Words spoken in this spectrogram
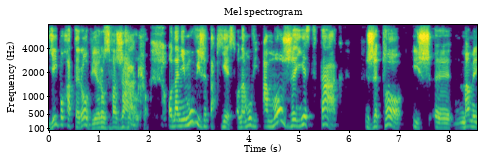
Jej bohaterowie rozważają tak. to. Ona nie mówi, że tak jest. Ona mówi, a może jest tak, że to, iż y, mamy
